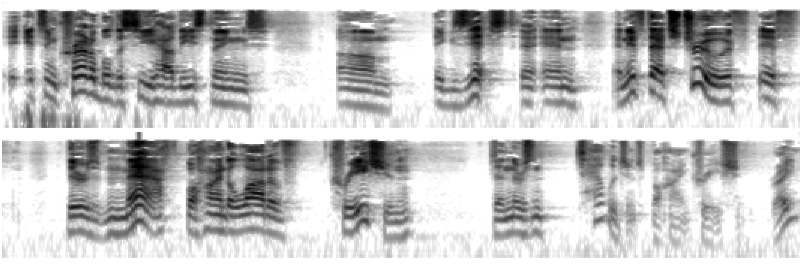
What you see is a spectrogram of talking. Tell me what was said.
It's incredible to see how these things exist. And and if that's true, if if there's math behind a lot of creation, then there's intelligence behind creation, right?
